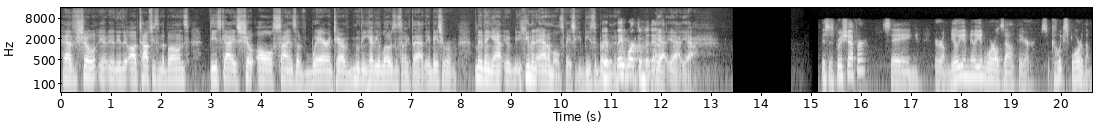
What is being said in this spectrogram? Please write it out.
have shown you know, the, the autopsies and the bones these guys show all signs of wear and tear of moving heavy loads and stuff like that. They basically were living at human animals, basically beasts of burden. They, they worked them to death. Yeah, yeah, yeah. This is Bruce Sheffer saying there are a million million worlds out there, so go explore them.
